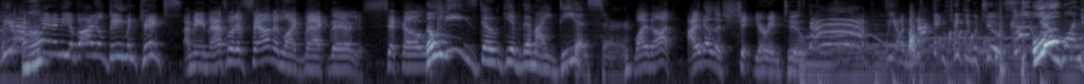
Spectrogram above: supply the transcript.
we aren't playing any of demon kinks. I mean, that's what it sounded like back there, you sicko. Oh. Please don't give them ideas, sir. Why not? I know the shit you're into. Ah, we are not getting kinky with you. Calm Ooh. down, one.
